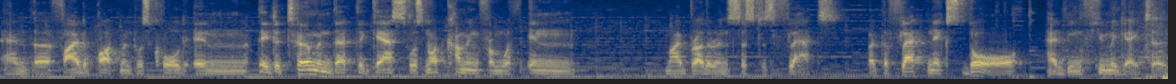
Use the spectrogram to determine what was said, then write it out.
And the fire department was called in. They determined that the gas was not coming from within my brother and sister's flats, but the flat next door had been fumigated.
